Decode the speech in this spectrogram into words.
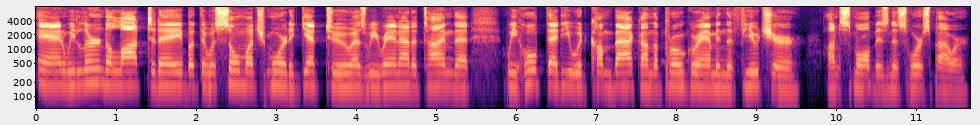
And we learned a lot today, but there was so much more to get to as we ran out of time that we hope that you would come back on the program in the future on small business horsepower.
